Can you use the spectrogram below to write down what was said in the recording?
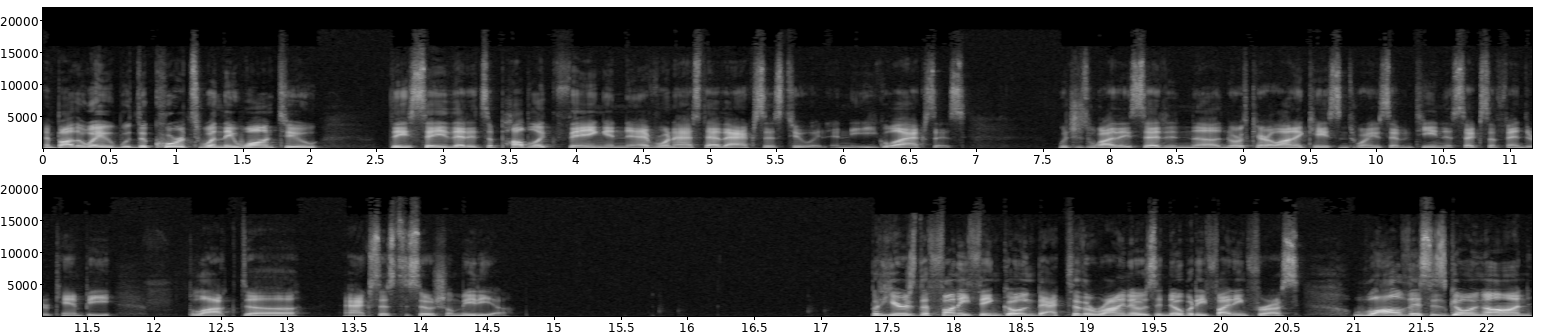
And by the way, the courts, when they want to, they say that it's a public thing and everyone has to have access to it and equal access, which is why they said in the North Carolina case in 2017 a sex offender can't be blocked uh, access to social media. But here's the funny thing going back to the RINOs and nobody fighting for us. While this is going on,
